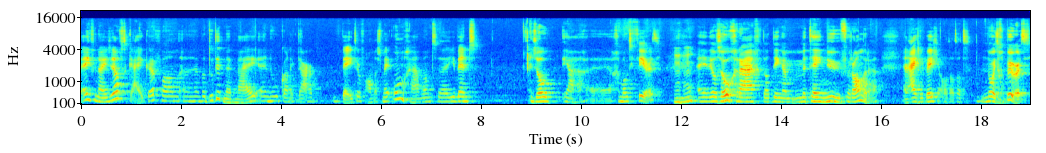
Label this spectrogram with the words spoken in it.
even naar jezelf te kijken van uh, wat doet dit met mij en hoe kan ik daar beter of anders mee omgaan. Want uh, je bent zo ja, gemotiveerd Mhm. en je wil zo graag dat dingen meteen nu veranderen. En eigenlijk weet je al dat dat nooit gebeurt.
